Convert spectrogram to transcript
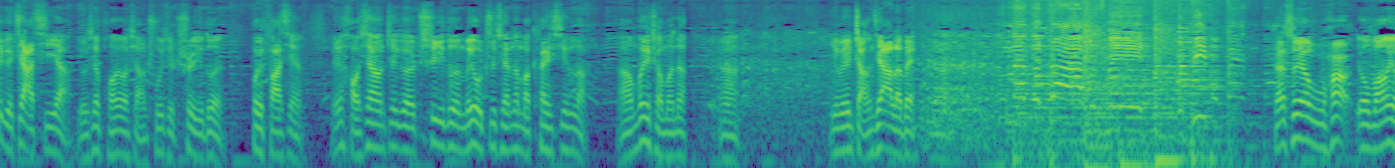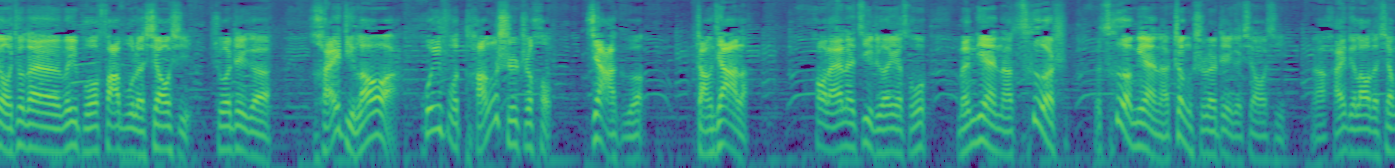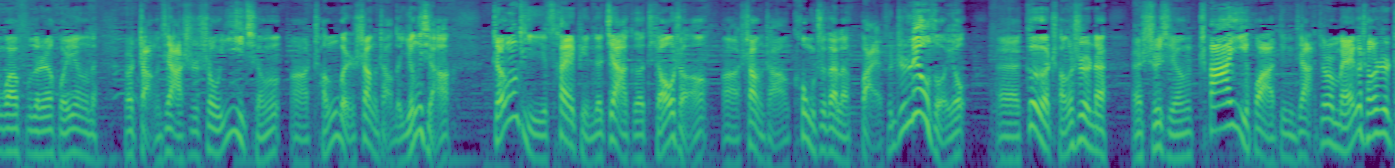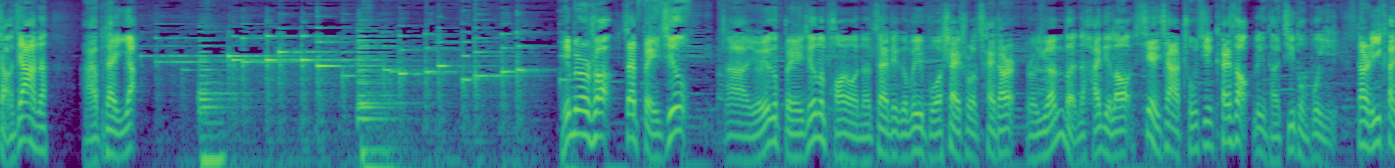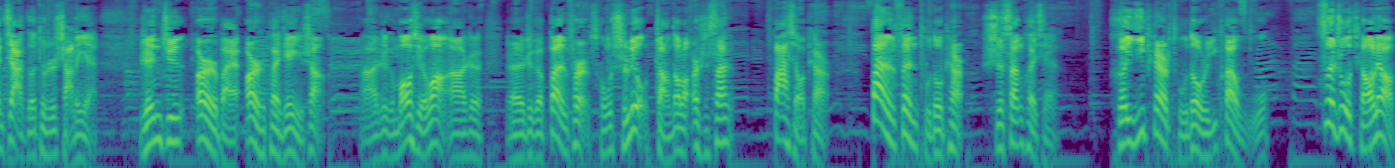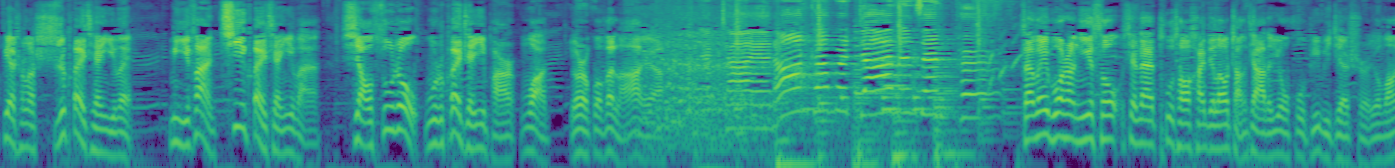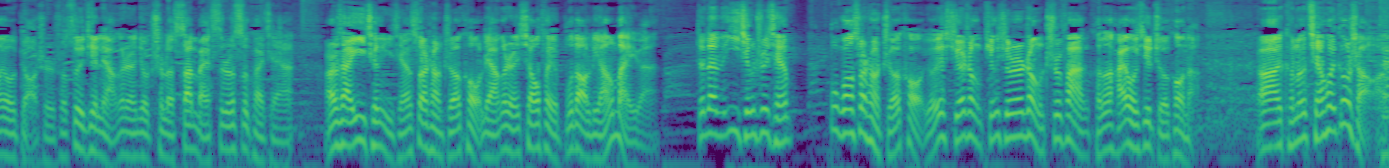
这个假期啊，有些朋友想出去吃一顿，会发现，哎，好像这个吃一顿没有之前那么开心了啊？为什么呢？啊，因为涨价了呗。在四月五号，有网友就在微博发布了消息，说这个海底捞啊恢复堂食之后，价格涨价了。后来呢，记者也从门店呢侧侧面呢证实了这个消息啊。海底捞的相关负责人回应呢说，涨价是受疫情啊成本上涨的影响，整体菜品的价格调整啊上涨控制在了百分之六左右。呃，各个城市呢呃实行差异化定价，就是每个城市涨价呢。还不太一样。你比如说，在北京啊，有一个北京的朋友呢，在这个微博晒出了菜单说原本的海底捞线下重新开造，令他激动不已。但是，一看价格，顿时傻了眼，人均二百二十块钱以上啊！这个毛血旺啊，这呃这个半份从十六涨到了二十三，八小片半份土豆片十三块钱，和一片土豆一块五，自助调料变成了十块钱一位。米饭七块钱一碗，小酥肉五十块钱一盘，哇，有点过分了啊！这个，在微博上你一搜，现在吐槽海底捞涨价的用户比比皆是。有网友表示说，最近两个人就吃了三百四十四块钱，而在疫情以前算上折扣，两个人消费不到两百元。这在疫情之前，不光算上折扣，有些学生凭学生证吃饭可能还有一些折扣呢，啊，可能钱会更少啊。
